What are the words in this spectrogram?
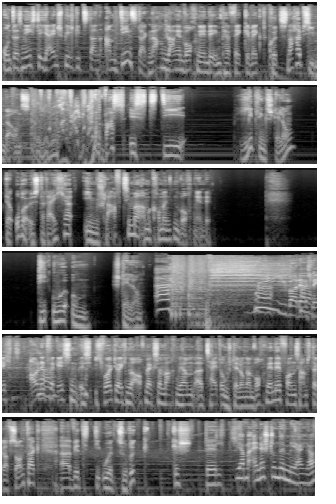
Und das nächste Jein-Spiel gibt's dann am Dienstag nach dem langen Wochenende im Perfekt geweckt, kurz nach halb sieben bei uns. Was ist die Lieblingsstellung der Oberösterreicher im Schlafzimmer am kommenden Wochenende? Die Uhrumstellung. Ah, Hui, war der schlecht. Aber nicht vergessen, es- ich wollte euch nur aufmerksam machen, wir haben eine Zeitumstellung am Wochenende. Von Samstag auf Sonntag äh, wird die Uhr zurückgestellt. wir haben eine Stunde mehr, ja?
